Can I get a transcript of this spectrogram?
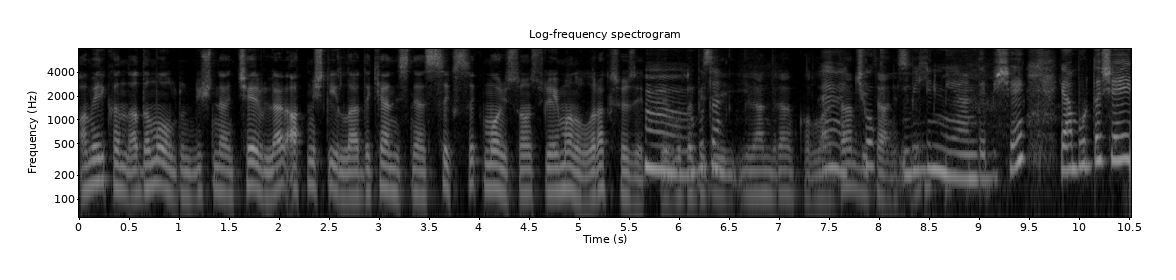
Amerika'nın adamı olduğunu düşünen çevreler 60'lı yıllarda kendisinden sık sık Morrison Süleyman olarak söz etti. Hmm, bu da bu bizi da- ilgilendiren konulardan Evet, bir çok tanesi. bilinmeyen de bir şey. Yani burada şeye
